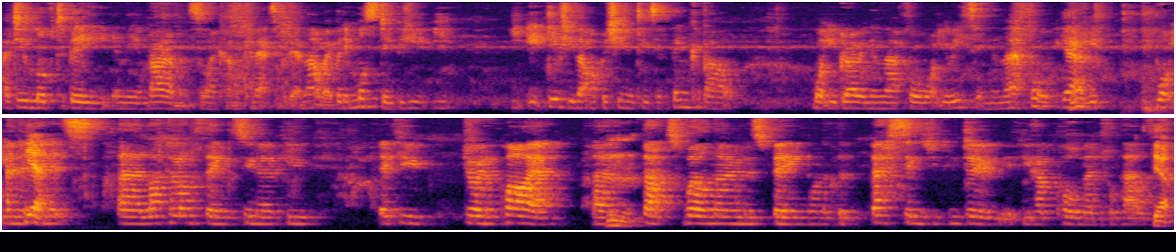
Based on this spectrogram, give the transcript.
I do love to be in the environment, so I kind of connect with it in that way. But it must do because you, you, it gives you that opportunity to think about what you're growing and therefore what you're eating, and therefore, yeah, Yeah. You, what you, and, yeah, and it's uh, like a lot of things. You know, if you if you join a choir, um, that's well known as being one of the best things you can do if you have poor mental health. Yeah,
